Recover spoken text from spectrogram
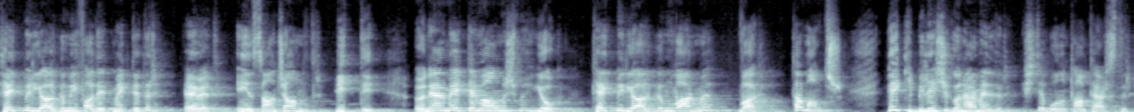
Tek bir yargı mı ifade etmektedir? Evet, insan canlıdır. Bitti. Önerme eklemi almış mı? Yok. Tek bir yargım var mı? Var. Tamamdır. Peki bileşik önerme nedir? İşte bunun tam tersidir.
